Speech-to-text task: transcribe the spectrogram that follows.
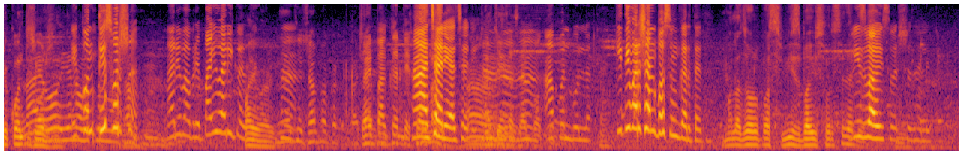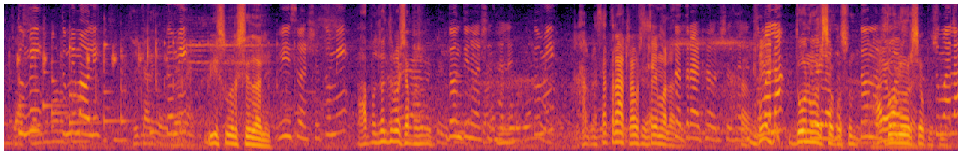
एकोणतीस वर्ष. एकोणतीस वर्ष? अरे बापरे पायीवारी करता. पायीवारी. हा. स्वयंपाक करते हा आचार्य आचार्य. हा, आपण बोललो. किती वर्षांपासून करतात मला जवळपास वीस बावीस वर्ष झाली. वीस बावीस वर्ष झाले तुम्ही तुम्ही माऊली. तुम्ही? वीस वर्ष झाली. वीस वर्ष. तुम्ही? आपण दोन तीन वर्षापासून. दोन तीन वर्ष झाले. तुम्ही? सतरा अठरा वर्ष झाली मला. सतरा अठरा वर्ष झाले. तुम्हाला? दोन वर्षापासून. दोन दोन वर्ष. वर्षापासून. तुम्हाला?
